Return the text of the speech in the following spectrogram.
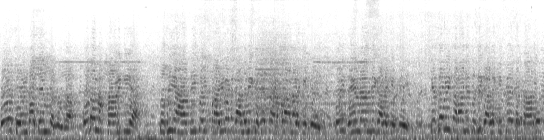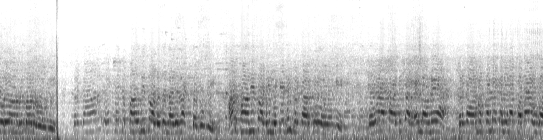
ਉਹ ਸੇਮ ਦਾ ਸੇਮ ਚੱਲੂਗਾ। ਉਹਦਾ ਨੁਕਸਾਨ ਕੀ ਆ? ਤੁਸੀਂ ਆਪਦੀ ਕੋਈ ਪ੍ਰਾਈਵੇਟ ਗੱਲ ਵੀ ਕਿਸੇ ਭੈਣ ਭਰਾ ਨਾਲ ਕੀਤੀ, ਕੋਈ ਦੇਣ ਲੈਣ ਦੀ ਗੱਲ ਕੀਤੀ, ਕਿਸੇ ਵੀ ਤਰ੍ਹਾਂ ਦੀ ਤੁਸੀਂ ਗੱਲ ਕੀਤੀ ਹੈ, ਸਰਕਾਰ ਦੇ ਕੋਲੇ ਔਨ ਰਿਕਾਰਡ ਹੋਊਗੀ। ਸਰਕਾਰ ਇੱਕ ਇੱਕ ਪਲ ਦੀ ਤੁਹਾਡੇ ਤੇ ਨਜ਼ਰ ਰੱਖ ਸਕੂਗੀ। ਹਰ ਥਾਂ ਦੀ ਤੁਹਾਡੀ ਲੋਕੇਸ਼ਨ ਸਰਕਾਰ ਕੋਲ ਹੋਊਗੀ। ਜਦੋਂ ਆਪਾਂ ਅੱਜ ਧਰਨੇ ਲਾਉਨੇ ਆ ਸਰਕਾਰ ਨੂੰ ਕੱਲੇ ਕੱਲੇ ਦਾ ਪਤਾ ਹੋਊਗਾ,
